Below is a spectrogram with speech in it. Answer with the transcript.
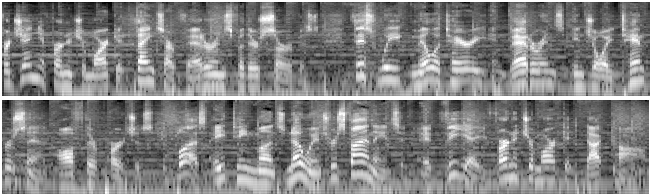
Virginia Furniture Market thanks our veterans for their service. This week, military and veterans enjoy 10% off their purchase, plus 18 months no interest financing at vafurnituremarket.com.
